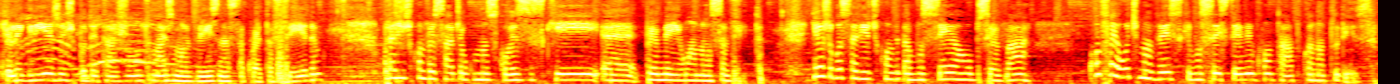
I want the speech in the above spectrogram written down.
Que alegria a gente poder estar junto mais uma vez nesta quarta-feira para a gente conversar de algumas coisas que é, permeiam a nossa vida. E hoje eu gostaria de convidar você a observar qual foi a última vez que você esteve em contato com a natureza?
